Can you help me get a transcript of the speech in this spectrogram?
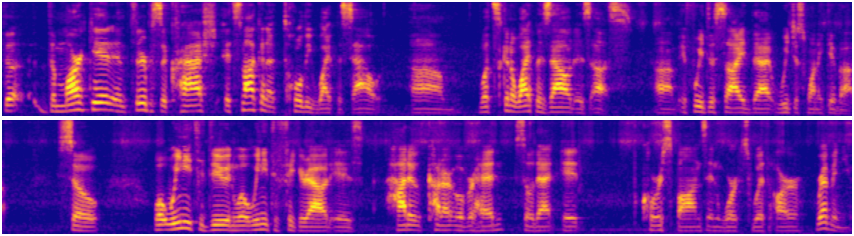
the the market and if a crash, it's not going to totally wipe us out. what's going to wipe us out is us um, if we decide that we just want to give up. So, what we need to do and what we need to figure out is how to cut our overhead so that it corresponds and works with our revenue.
